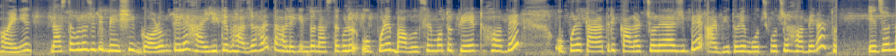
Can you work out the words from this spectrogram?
হয়নি। নাস্তাগুলো যদি বেশি গরম তেলে হাই হিটে ভাজা হয়, তাহলে কিন্তু নাস্তাগুলোর উপরে বাবলসের মতো ক্রিয়েট হবে। উপরে তাড়াতাড়ি কালার চলে আসবে, আর ভেতরে মুচমুচে হবে না। তো এজন্য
